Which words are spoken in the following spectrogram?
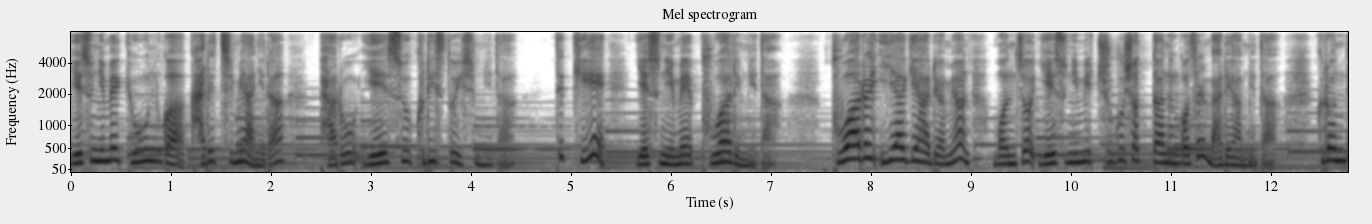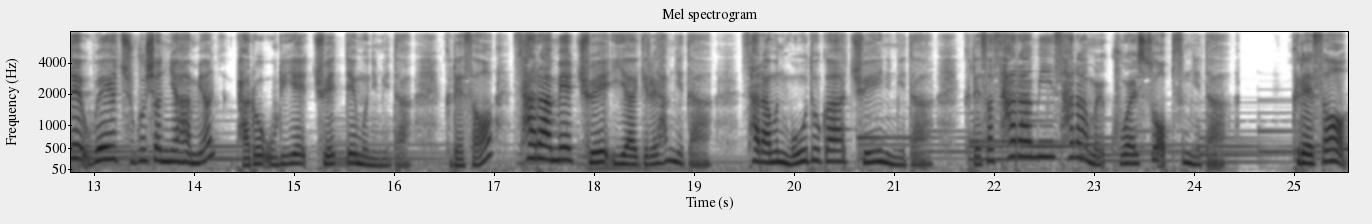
예수님의 교훈과 가르침이 아니라 바로 예수 그리스도이십니다. 특히 예수님의 부활입니다. 부활을 이야기하려면 먼저 예수님이 죽으셨다는 것을 말해야 합니다. 그런데 왜 죽으셨냐 하면 바로 우리의 죄 때문입니다. 그래서 사람의 죄 이야기를 합니다. 사람은 모두가 죄인입니다. 그래서 사람이 사람을 구할 수 없습니다. 그래서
